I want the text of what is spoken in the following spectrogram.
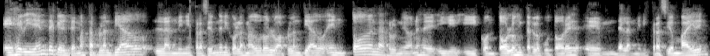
Es evidente que el tema está planteado, la administración de Nicolás Maduro lo ha planteado en todas las reuniones y, con todos los interlocutores eh, de la administración Biden,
